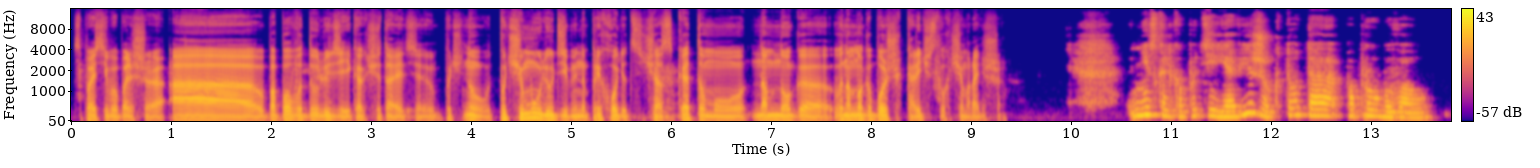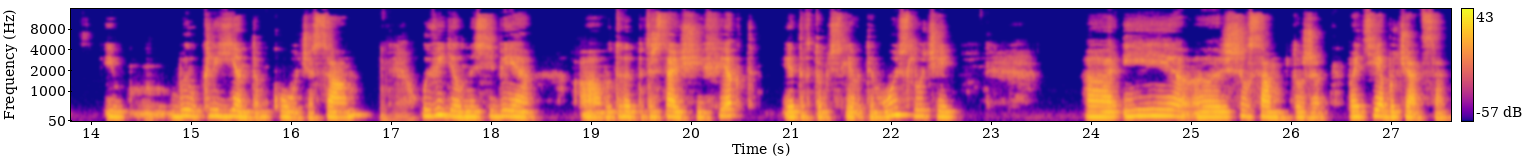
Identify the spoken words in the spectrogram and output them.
Спасибо большое. А по поводу людей, как считаете, почему, ну, почему люди именно приходят сейчас к этому намного, в намного больших количествах, чем раньше? Несколько путей я вижу. Кто-то попробовал и был клиентом коуча сам, угу. увидел на себе а, вот этот потрясающий эффект, и это в том числе вот и мой случай, а, и а, решил сам тоже пойти обучаться.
